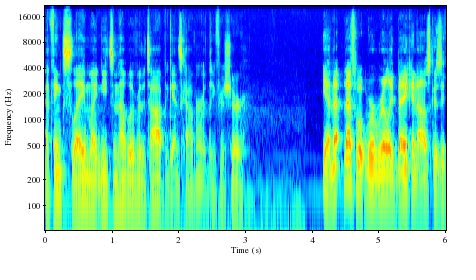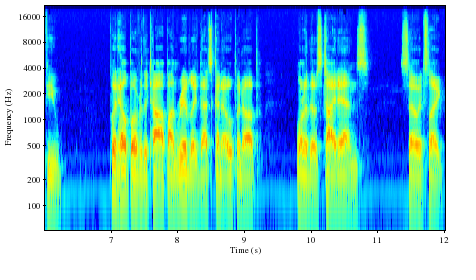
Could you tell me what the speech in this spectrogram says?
I think Slay might need some help over the top against Calvin Ridley for sure. Yeah, that, that's what we're really banking on, is because if you put help over the top on Ridley, that's going to open up one of those tight ends. So it's like,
